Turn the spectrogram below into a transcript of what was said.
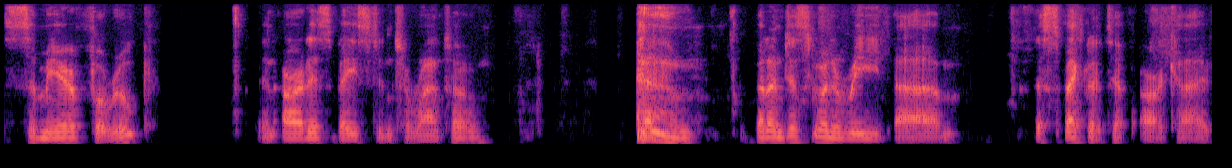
Samir Farouk an artist based in Toronto. but I'm just going to read um, the speculative archive.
